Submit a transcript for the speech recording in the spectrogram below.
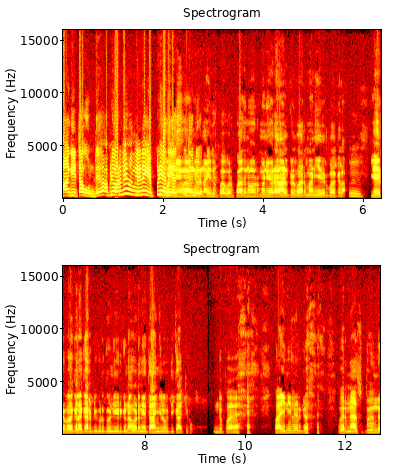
வாங்கிட்டா உண்டு. அப்படி உடனே வாங்கலைன்னா எப்படி அதை இது ஒரு பதினோரு மணி வரை ஆட்கள் வருமானு எதிர்பார்க்கலாம். ம். எதிர்பார்க்கல கருப்பி கொடுக்க வேண்டி இருக்குன்னா உடனே தாங்கில ஊற்றி காய்ச்சிரும். இந்த ப பயணியில் இருக்க ஒரு நசுப்பு இந்த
